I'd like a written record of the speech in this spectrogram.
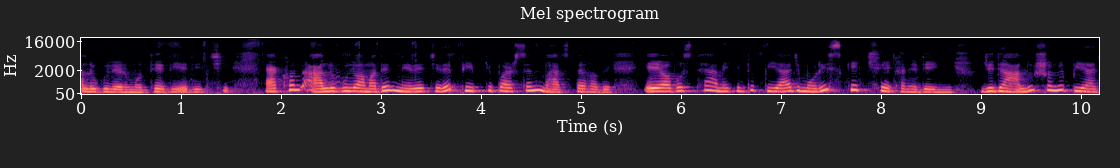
আলুগুলোর মধ্যে দিয়ে দিচ্ছি। এখন আলুগুলো আমাদের নেড়ে চেড়ে ফিফটি পারসেন্ট ভাজতে হবে। এই অবস্থায় আমি কিন্তু পেঁয়াজ, মরিচ কিচ্ছু এখানে দেইনি। যদি আলুর সঙ্গে পেঁয়াজ,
